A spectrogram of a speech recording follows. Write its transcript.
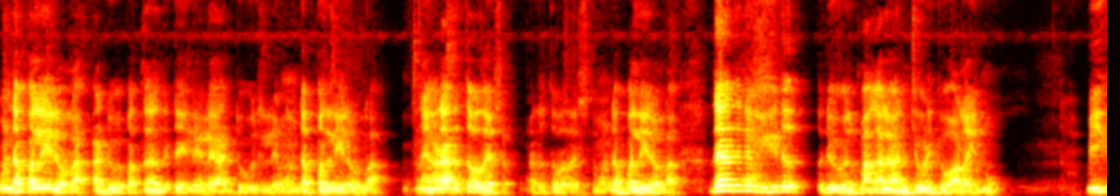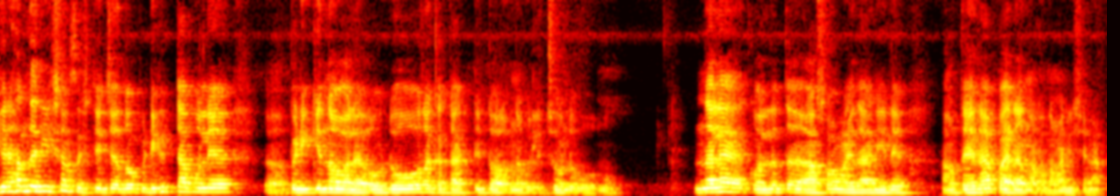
മുണ്ടപ്പള്ളിയിലുള്ള അടൂർ പത്തനംതിട്ട ജില്ലയിലെ അടൂരിലെ മുണ്ടപ്പള്ളിയിലുള്ള ഞങ്ങളുടെ അടുത്ത പ്രദേശം അടുത്ത പ്രദേശത്ത് മുണ്ടപ്പള്ളിയിലുള്ള അദ്ദേഹത്തിന്റെ വീട് ഒരു വെളുപ്പാങ്കാലം അഞ്ചു മണിക്ക് വളയുന്നു. ഭീകരാന്തരീക്ഷം സൃഷ്ടിച്ച് എന്തോ പിടികിട്ടാ പുള്ളിയെ പിടിക്കുന്ന പോലെ ഡോറൊക്കെ തട്ടി തുറന്ന് വിളിച്ചുകൊണ്ട് പോകുന്നു. ഇന്നലെ കൊല്ലത്ത് ആസോ മൈതാനിയിൽ തേരാപ്പാര നടന്ന മനുഷ്യനാണ്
